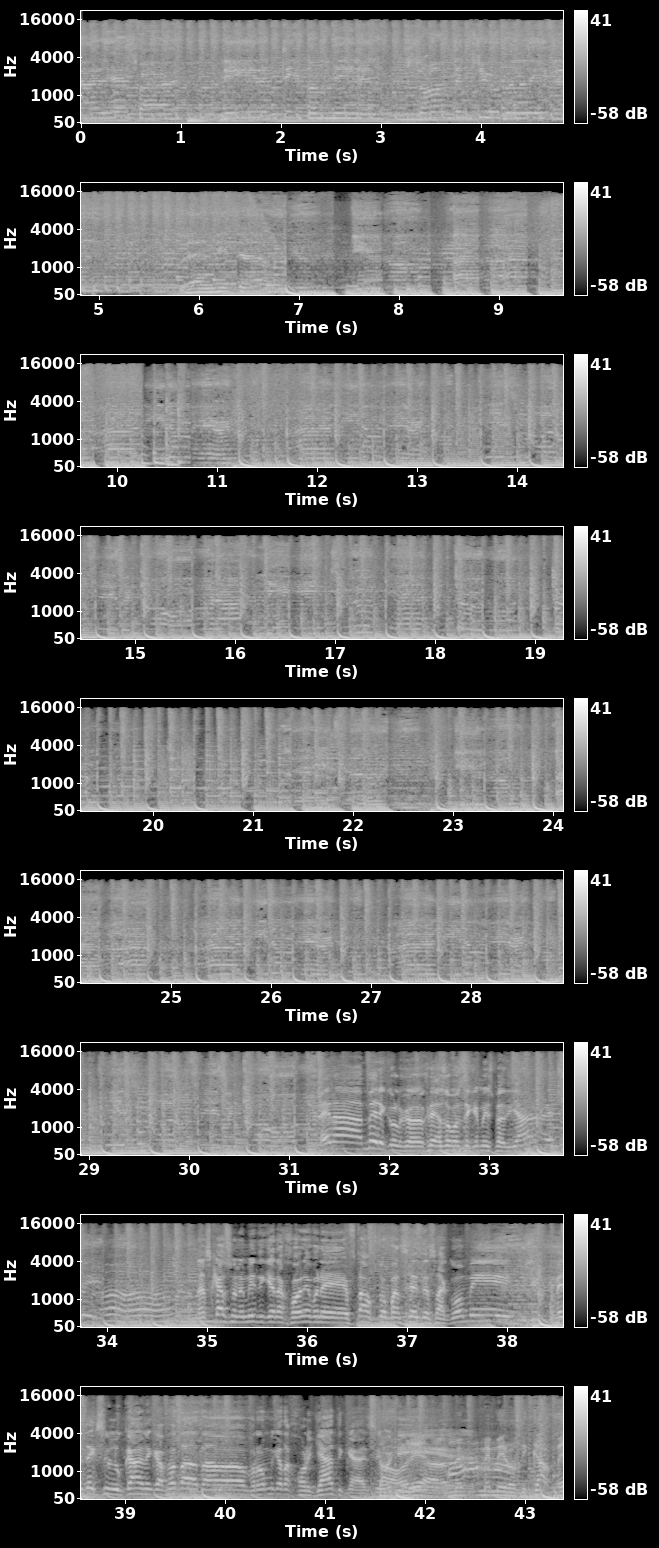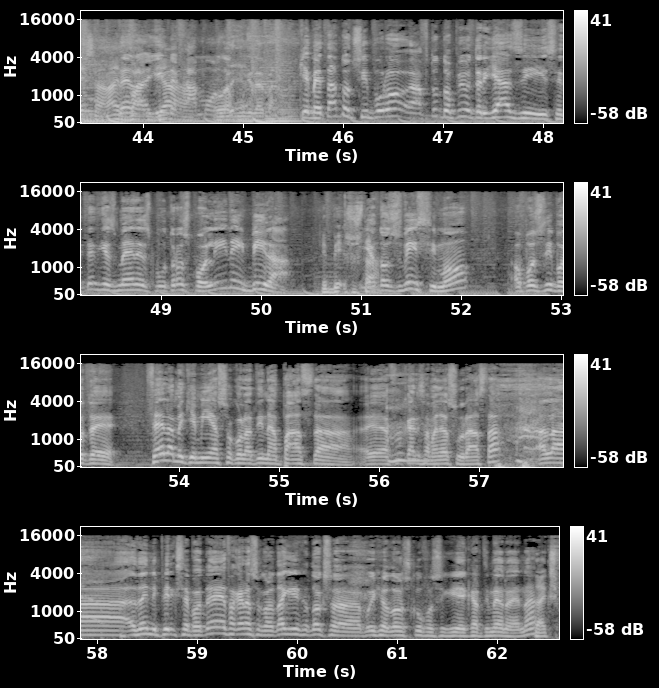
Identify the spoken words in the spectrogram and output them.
satisfied. Need a deeper meaning, something to believe in. Let me tell you, you know, miracle χρειαζόμαστε κι εμείς, παιδιά. Έτσι. Να σκάσουν μύτη και να χορεύουν 7-8 πανσέτες ακόμη. 5-6 λουκάνικα, αυτά τα, τα βρώμικα, τα χωριάτικα. Έτσι, Τα όχι- ωραία, με, με μυρωδικά μέσα, α, Ναι, να βαριά. γίνεται χαμός να πούμε και τα λοιπά. Και μετά το τσίπουρο, αυτό το οποίο ταιριάζει σε τέτοιες μέρες που τρως πολύ είναι η μπύρα. Η μπύ- Σωστά. Για το σβήσιμο, οπωσδήποτε. Θέλαμε και μία σοκολατίνα πάστα ε, αφού κάνει τα μαλλιά σου ράστα. αλλά δεν υπήρξε ποτέ. Έφαγα ένα σοκολατάκι, δόξα που είχε ο Δόν Σκούφος εκεί κρατημένο ένα. Εντάξει,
